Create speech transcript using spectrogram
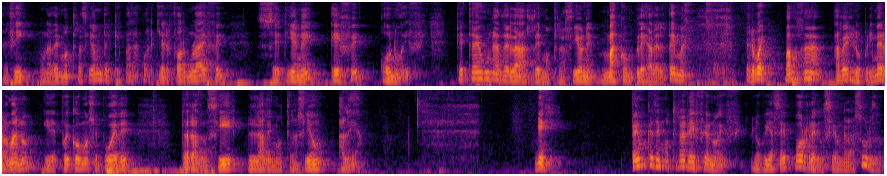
Es decir, una demostración de que para cualquier fórmula f se tiene f o no f. Esta es una de las demostraciones más complejas del tema, pero bueno, vamos a, a verlo primero a mano y después cómo se puede traducir la demostración a LEA. Bien, tengo que demostrar f o no f. Lo voy a hacer por reducción al absurdo.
